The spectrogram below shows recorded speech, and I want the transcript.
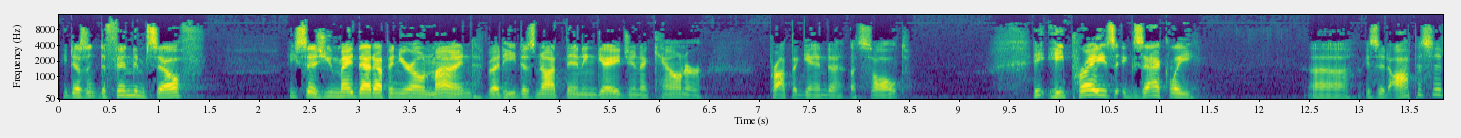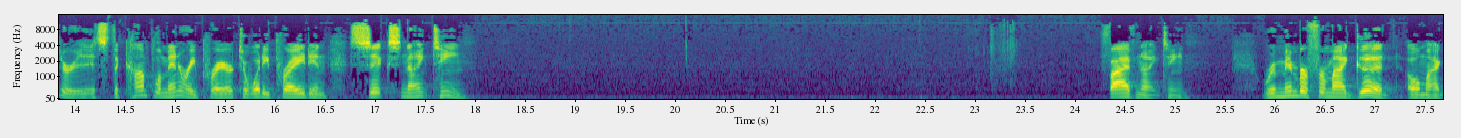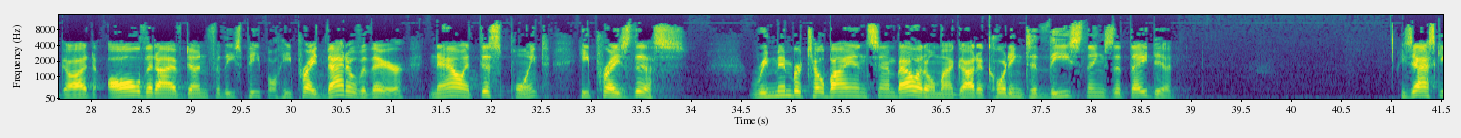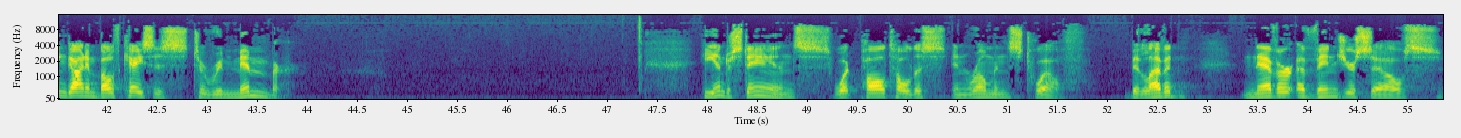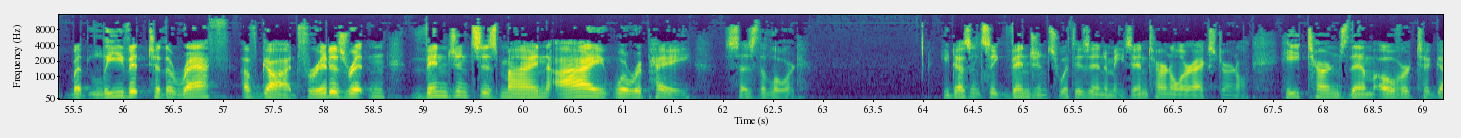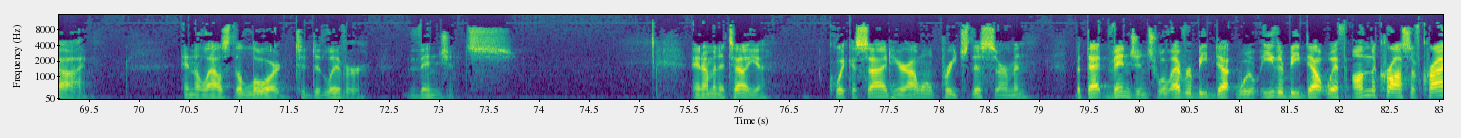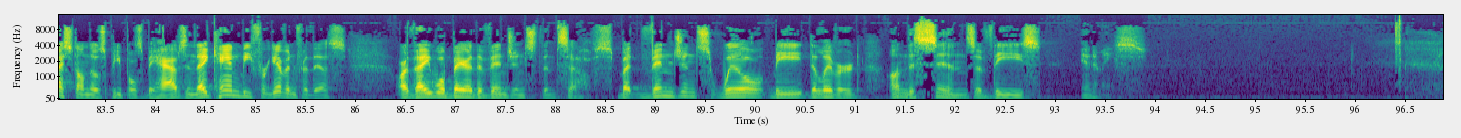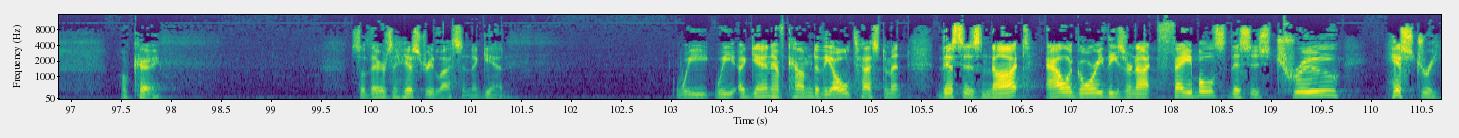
He doesn't defend himself. He says, You made that up in your own mind, but he does not then engage in a counter propaganda assault. He, he prays exactly, uh, is it opposite or it's the complementary prayer to what he prayed in 619. Five nineteen. Remember for my good, O my God, all that I have done for these people. He prayed that over there. Now, at this point, he prays this Remember Tobiah and Sanballat, O my God, according to these things that they did. He's asking God in both cases to remember. He understands what Paul told us in Romans 12 Beloved, never avenge yourselves, but leave it to the wrath of God. For it is written, Vengeance is mine, I will repay, says the Lord. He doesn't seek vengeance with his enemies, internal or external. He turns them over to God and allows the Lord to deliver vengeance. And I'm going to tell you, quick aside here, I won't preach this sermon, but that vengeance will ever be de- will either be dealt with on the cross of Christ on those people's behalves, and they can be forgiven for this, or they will bear the vengeance themselves. But vengeance will be delivered on the sins of these enemies. Okay. So there's a history lesson again. We, we again have come to the Old Testament. This is not allegory, these are not fables. This is true history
